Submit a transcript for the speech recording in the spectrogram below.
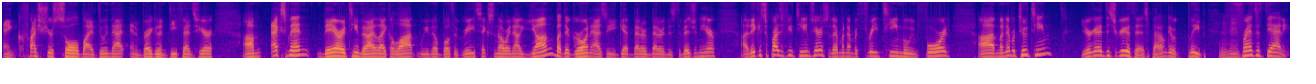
and crush your soul by doing that. And very good in defense here. Um, X Men. They are a team that I like a lot. We know both agree. Six and zero right now. Young, but they're growing as we get better and better in this division here. Uh, they can surprise a few teams here, so they're my number three team moving forward. Uh, my number two team. You're going to disagree with this, but I don't give a bleep. Mm-hmm. Friends with Danny.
